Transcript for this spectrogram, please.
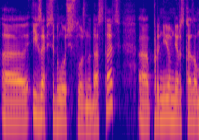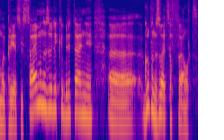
Э, их записи было очень сложно достать. Э, про нее мне рассказал мой приятель Саймон из Великой Британии. Э, группа называется Felt.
